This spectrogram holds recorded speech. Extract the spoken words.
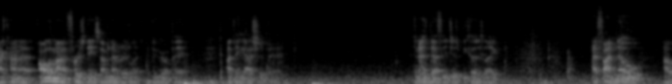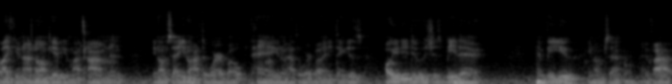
I kind of all of my first dates I've never let the girl pay. I think I should pay, and that's definitely just because like if I know I like you and I know I'm giving you my time, then you know what I'm saying? You don't have to worry about paying. You don't have to worry about anything. Just all you need to do is just be there and be you. You know what I'm saying? And vibe.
